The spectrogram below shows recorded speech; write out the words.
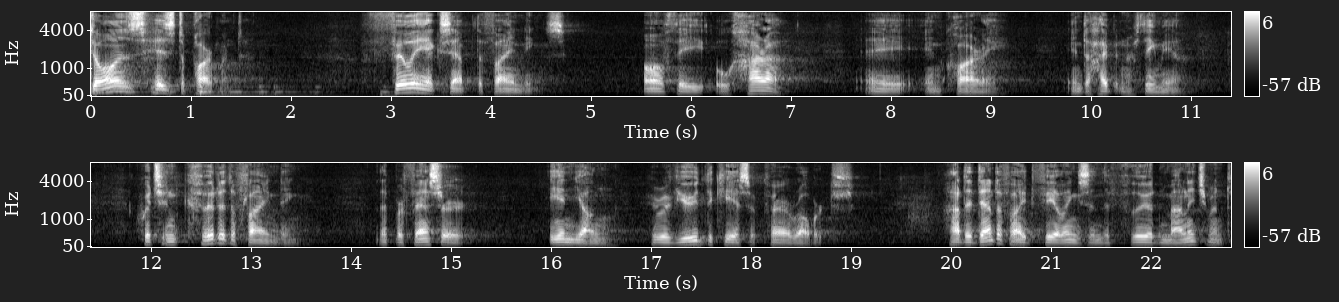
does his department fully accept the findings of the O'Hara uh, inquiry into hyponatremia which included a finding that Professor Ian Young, who reviewed the case of Claire Roberts, had identified failings in the fluid management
